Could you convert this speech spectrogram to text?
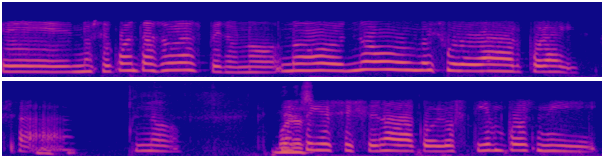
eh, no sé cuántas horas, pero no, no, no me suele dar por ahí. O sea, no. No estoy obsesionada con los tiempos ni,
